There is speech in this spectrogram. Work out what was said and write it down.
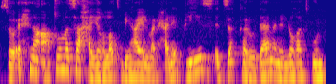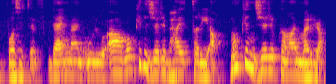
so إحنا أعطوه مساحة يغلط بهاي المرحلة. please اتذكروا دائما اللغة تكون positive دائما قولوا آه ممكن تجرب هاي الطريقة. ممكن تجرب كمان مرة.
